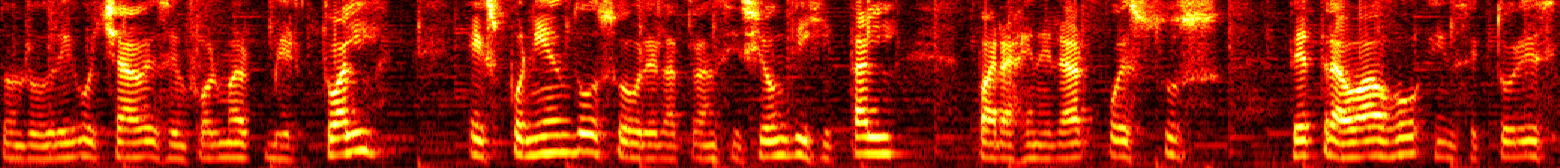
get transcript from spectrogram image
don Rodrigo Chávez, en forma virtual exponiendo sobre la transición digital para generar puestos de trabajo en sectores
